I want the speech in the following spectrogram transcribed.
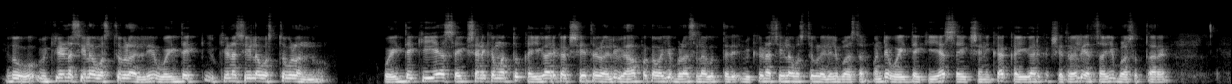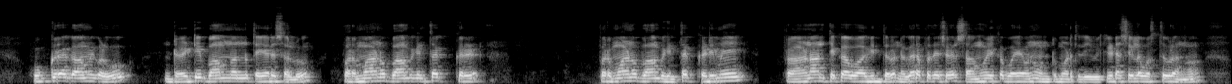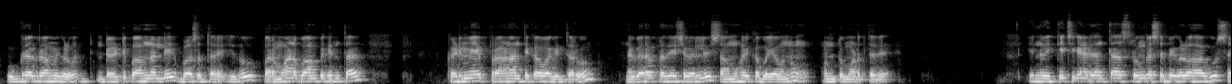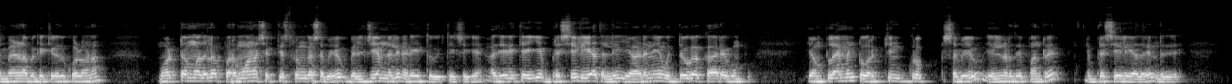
ಇದು ವಿಕಿರಣಶೀಲ ವಸ್ತುಗಳಲ್ಲಿ ವೈದ್ಯಕೀಯ ವಿಕಿರಣಶೀಲ ವಸ್ತುಗಳನ್ನು ವೈದ್ಯಕೀಯ, ಶೈಕ್ಷಣಿಕ ಮತ್ತು ಕೈಗಾರಿಕಾ ಕ್ಷೇತ್ರಗಳಲ್ಲಿ ವ್ಯಾಪಕವಾಗಿ ಬಳಸಲಾಗುತ್ತದೆ. ವಿಕಿರಣಶೀಲ ವಸ್ತುಗಳಲ್ಲಿ ಬಳಸ್ತಾರೆ ಅಂದರೆ ವೈದ್ಯಕೀಯ, ಶೈಕ್ಷಣಿಕ, ಕೈಗಾರಿಕಾ ಕ್ಷೇತ್ರದಲ್ಲಿ ಹೆಚ್ಚಾಗಿ ಬಳಸುತ್ತಾರೆ. ಉಗ್ರಗಾಮಿಗಳು ಡರ್ಟಿ ಬಾಂಬ್ನನ್ನು ತಯಾರಿಸಲು ಪರಮಾಣು ಬಾಂಬ್ಗಿಂತ ಕರ್, ಪರಮಾಣು ಬಾಂಬ್ಗಿಂತ ಕಡಿಮೆ ಪ್ರಾಣಾಂತಿಕವಾಗಿದ್ದರೂ ನಗರ ಪ್ರದೇಶಗಳಲ್ಲಿ ಸಾಮೂಹಿಕ ಭಯವನ್ನು ಉಂಟು ಮಾಡುತ್ತದೆ ವಿಕಿಟಶೀಲ ವಸ್ತುಗಳನ್ನು ಉಗ್ರಗ್ರಾಮಿಗಳು ಡರ್ಟಿ ಬಾಂಬ್ನಲ್ಲಿ ಬಳಸುತ್ತಾರೆ. ಇದು ಪರಮಾಣು ಬಾಂಬ್ಗಿಂತ ಕಡಿಮೆ ಪ್ರಾಣಾಂತಿಕವಾಗಿದ್ದರೂ ನಗರ ಪ್ರದೇಶಗಳಲ್ಲಿ ಸಾಮೂಹಿಕ ಭಯವನ್ನು ಉಂಟು ಮಾಡುತ್ತದೆ ಇನ್ನು ಇತ್ತೀಚೆಗೆ ನಡೆದಂಥ ಶೃಂಗಸಭೆಗಳು ಹಾಗೂ ಸಮ್ಮೇಳನ ಬಗ್ಗೆ ತಿಳಿದುಕೊಳ್ಳೋಣ. ಮೊಟ್ಟ ಮೊದಲ ಪರಮಾಣು ಶಕ್ತಿ ಶೃಂಗಸಭೆಯು ಬೆಲ್ಜಿಯಂನಲ್ಲಿ ನಡೆಯಿತು ಇತ್ತೀಚೆಗೆ. ಅದೇ ರೀತಿಯಾಗಿ ಬ್ರೆಸಿಲಿಯಾದಲ್ಲಿ ಎರಡನೇ ಉದ್ಯೋಗ ಕಾರ್ಯ ಗುಂಪು ಎಂಪ್ಲಾಯ್ಮೆಂಟ್ ವರ್ಕಿಂಗ್ ಗ್ರೂಪ್ ಸಭೆಯು ಎಲ್ಲಿ ನಡೆದಪ್ಪ ಅಂದರೆ ಬ್ರೆಸಿಲಿಯಾದಲ್ಲಿ ನಡೆದಿದೆ.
